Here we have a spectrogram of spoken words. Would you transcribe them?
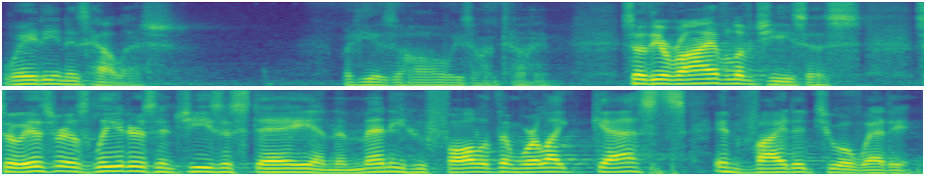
Waiting is hellish, but he is always on time. So the arrival of Jesus. So Israel's leaders in Jesus' day and the many who followed them were like guests invited to a wedding.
